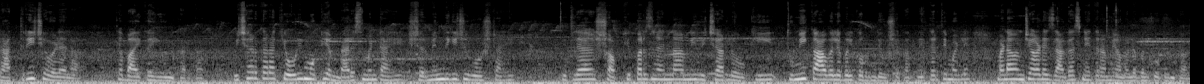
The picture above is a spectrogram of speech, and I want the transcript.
रात्रीच्या वेळेला त्या बायका येऊन करतात. विचार करा केवढी मोठी एम्बॅरेसमेंट आहे शर्मिंदगीची गोष्ट आहे. तिथल्या शॉपकीपर्स यांना आम्ही विचारलो की तुम्ही का अवेलेबल करून देऊ शकत नाही? तर ते म्हटले मॅडम आमच्याकडे जागाच नाही तर आम्ही अवेलेबल कुठून करू?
